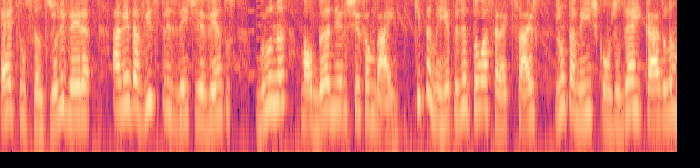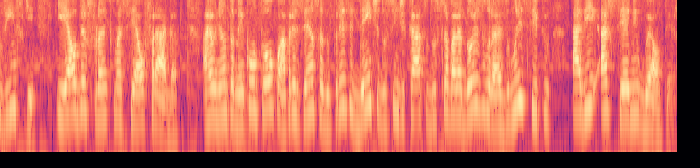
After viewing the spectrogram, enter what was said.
Edson Santos de Oliveira, além da vice-presidente de eventos Bruna Maldaner Scheffenbein, que também representou a Select Sires juntamente com José Ricardo Lanvinsky e Elder Frank Maciel Fraga. A reunião também contou com a presença do presidente do Sindicato dos Trabalhadores Rurais do município, Ari Arsênio Welter.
